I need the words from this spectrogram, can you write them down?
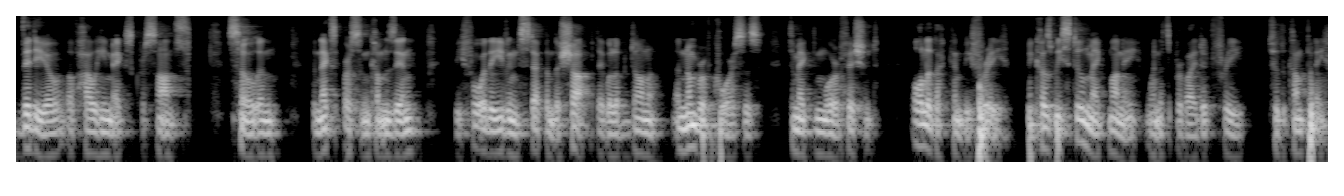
video of how he makes croissants. So when the next person comes in, before they even step in the shop, they will have done a, a number of courses to make them more efficient. All of that can be free because we still make money when it's provided free to the company.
